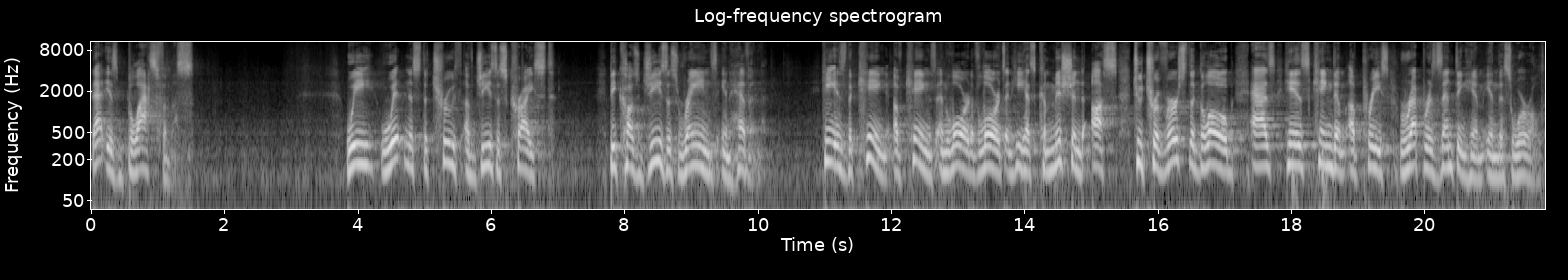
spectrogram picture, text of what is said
That is blasphemous. We witness the truth of Jesus Christ because Jesus reigns in heaven. He is the King of kings and Lord of lords, and He has commissioned us to traverse the globe as His kingdom of priests, representing Him in this world.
